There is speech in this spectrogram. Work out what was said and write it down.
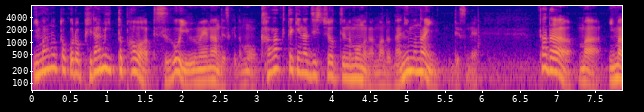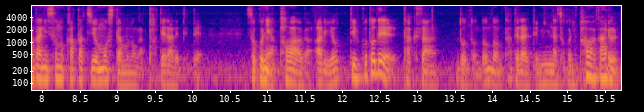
今のところピラミッドパワーってすごい有名なんですけども科学的な実証っていうものがまだ何もないんですねただまあいまだにその形を模したものが建てられててそこにはパワーがあるよっていうことでたくさんどんどんどんどん建てられてみんなそこにパワーがあるっ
